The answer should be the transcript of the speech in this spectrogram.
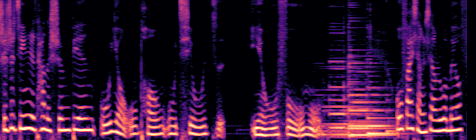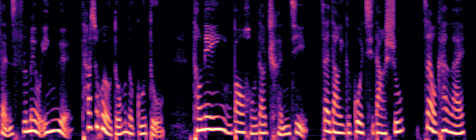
时至今日，他的身边无友无朋，无妻无子，也无父无母。无法想象，如果没有粉丝，没有音乐，他是会有多么的孤独。童年阴影爆红到沉寂，再到一个过气大叔。在我看来，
